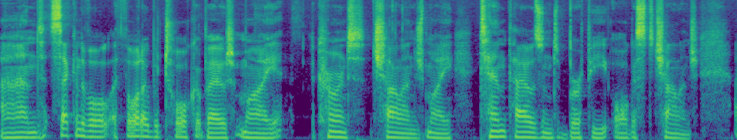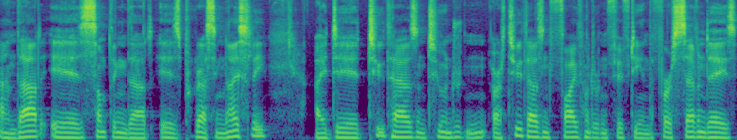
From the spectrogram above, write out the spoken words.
And second of all, I thought I would talk about my current challenge, my 10,000 burpee August challenge. And that is something that is progressing nicely. I did 2,200 or 2,550 in the first seven days,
